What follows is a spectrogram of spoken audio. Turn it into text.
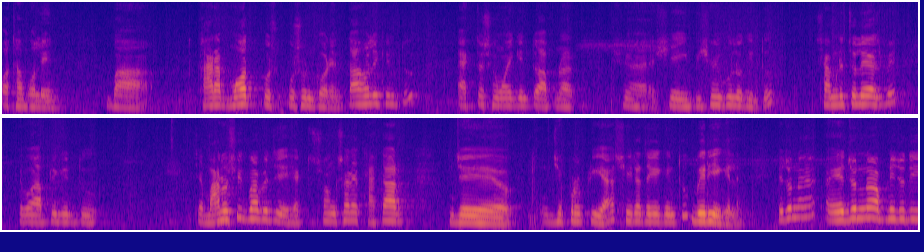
কথা বলেন বা খারাপ মত পোষ- পোষণ করেন, তাহলে কিন্তু একটা সময় কিন্তু আপনার সেই বিষয়গুলো কিন্তু সামনে চলে আসবে এবং আপনি কিন্তু যে মানসিকভাবে যে একটা সংসারে থাকার যে যে প্রক্রিয়া, সেটা থেকে কিন্তু বেরিয়ে গেলেন। এজন্য এজন্য আপনি যদি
